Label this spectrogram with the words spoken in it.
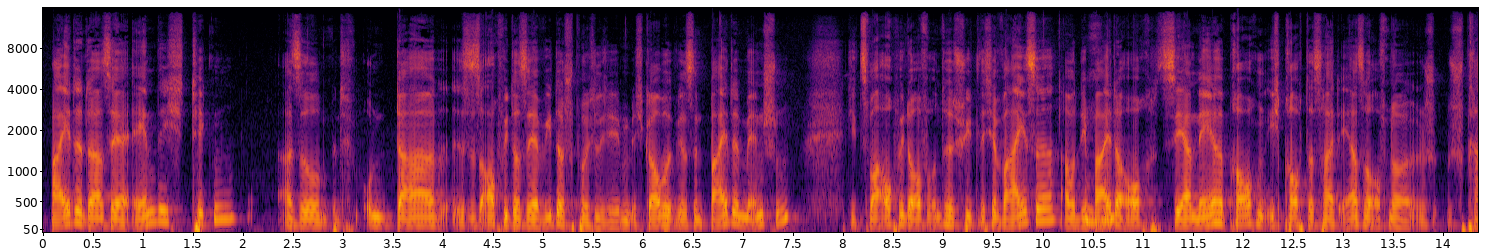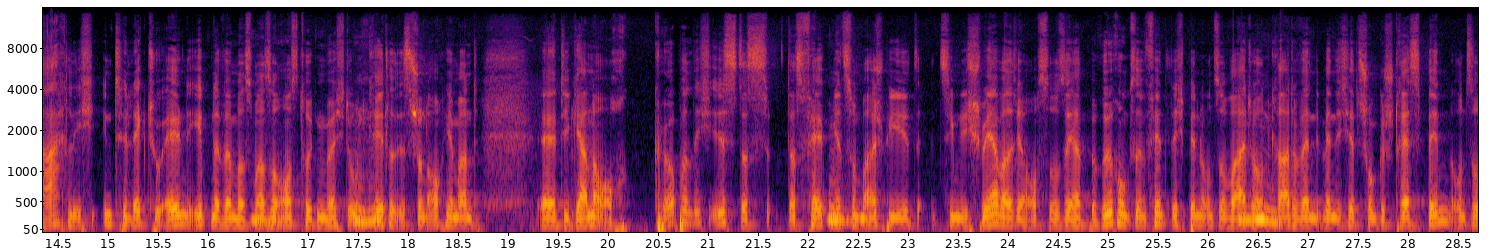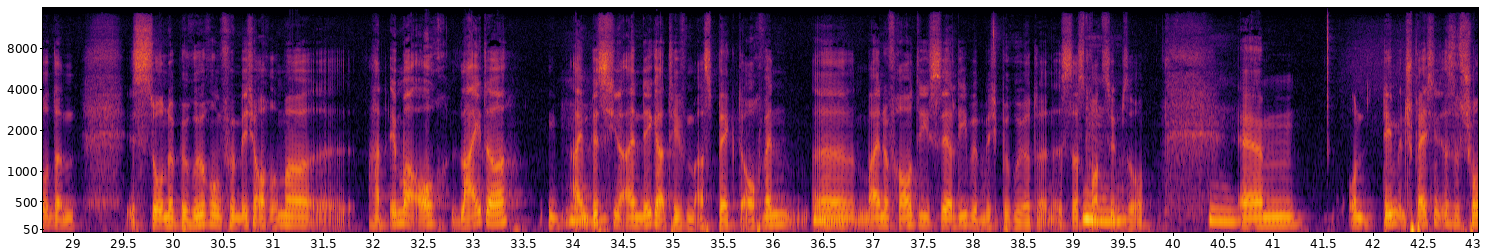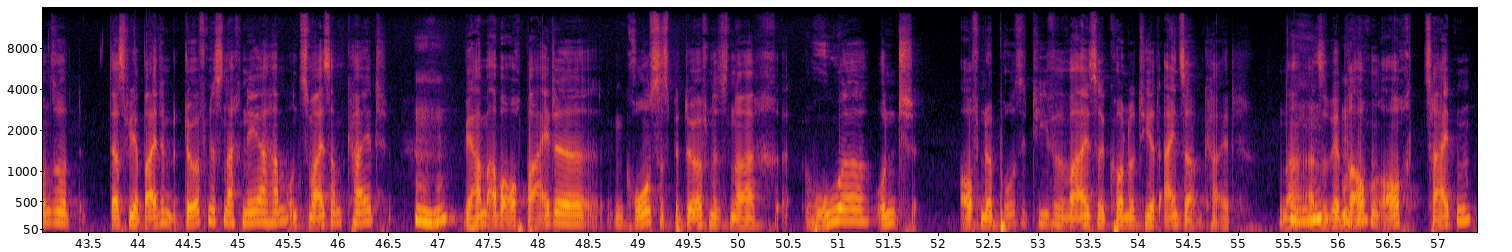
beide da sehr ähnlich ticken. Also, und da ist es auch wieder sehr widersprüchlich eben. Ich glaube, wir sind beide Menschen, die zwar auch wieder auf unterschiedliche Weise, aber die mhm. beide auch sehr Nähe brauchen. Ich brauche das halt eher so auf einer sprachlich-intellektuellen Ebene, wenn man es mal so mhm. ausdrücken möchte. Und mhm. Gretel ist schon auch jemand, äh, die gerne auch körperlich ist. Das, das fällt mir mhm. zum Beispiel ziemlich schwer, weil ich ja auch so sehr berührungsempfindlich bin und so weiter. Mhm. Und gerade wenn, wenn ich jetzt schon gestresst bin und so, dann ist so eine Berührung für mich auch immer, äh, hat immer auch leider ein mhm. bisschen einen negativen Aspekt, auch wenn äh, mhm. meine Frau, die ich sehr liebe, mich berührt, dann ist das trotzdem mhm. so. Ähm, und dementsprechend ist es schon so, dass wir beide ein Bedürfnis nach Nähe haben und Zweisamkeit. Mhm. Wir haben aber auch beide ein großes Bedürfnis nach Ruhe und auf eine positive Weise konnotiert Einsamkeit. Ne? Mhm. Also wir brauchen auch Zeiten,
